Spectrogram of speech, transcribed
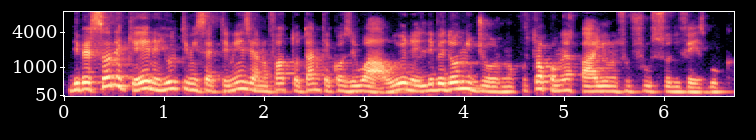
di persone che negli ultimi sette mesi hanno fatto tante cose wow, io le vedo ogni giorno, purtroppo mi appaiono sul flusso di Facebook.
